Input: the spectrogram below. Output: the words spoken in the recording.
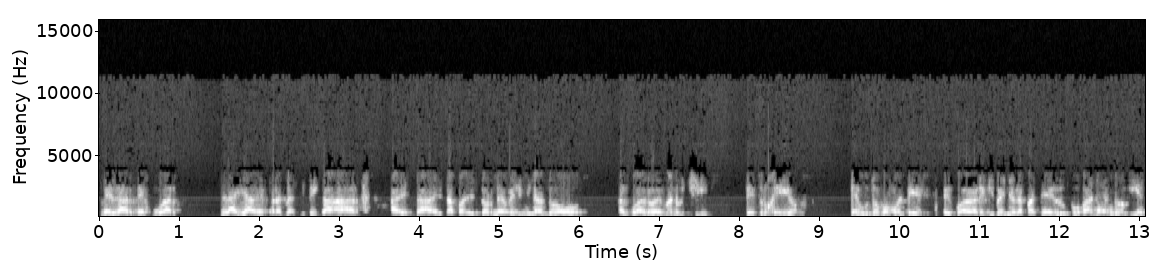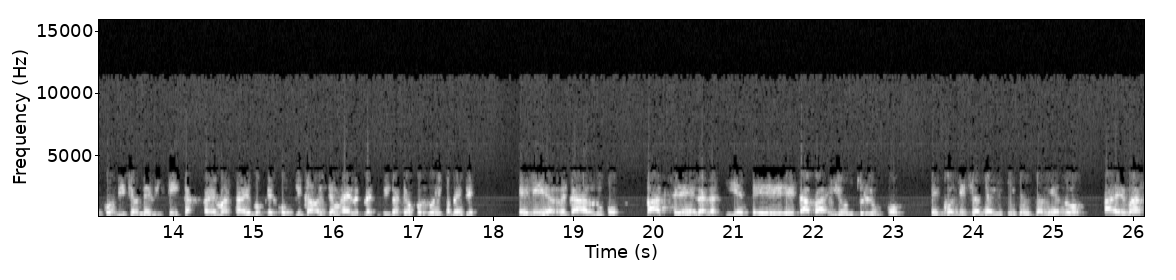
Melgar de jugar la llave para clasificar a esta etapa del torneo, eliminando al cuadro de Manucci de Trujillo. Debutó como el pie el cuadro arequipeño en la fase de grupo, ganando y en condición de visita. Además, sabemos que es complicado el tema de la clasificación porque únicamente el líder de cada grupo va a acceder a la siguiente etapa y un triunfo en condición de visita y perdiendo, además,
